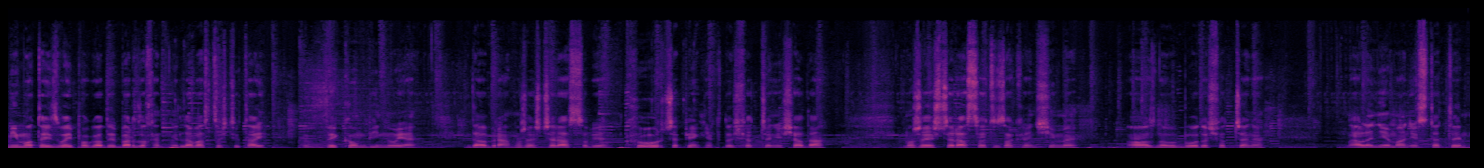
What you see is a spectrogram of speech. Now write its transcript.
mimo tej złej pogody bardzo chętnie dla Was coś tutaj wykombinuję. Dobra, może jeszcze raz sobie, kurczę, pięknie to doświadczenie siada. Może jeszcze raz sobie tu zakręcimy. O, znowu było doświadczenie. Ale nie ma niestety.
